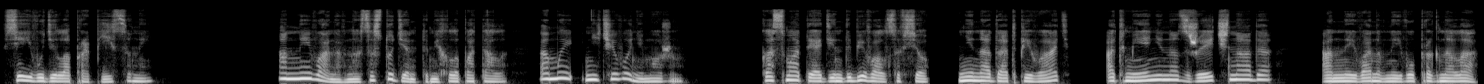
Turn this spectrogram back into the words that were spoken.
Все его дела прописаны. Анна Ивановна со студентами хлопотала, а мы ничего не можем. Косматый один добивался все. Не надо отпевать, отменено, сжечь надо. Анна Ивановна его прогнала.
